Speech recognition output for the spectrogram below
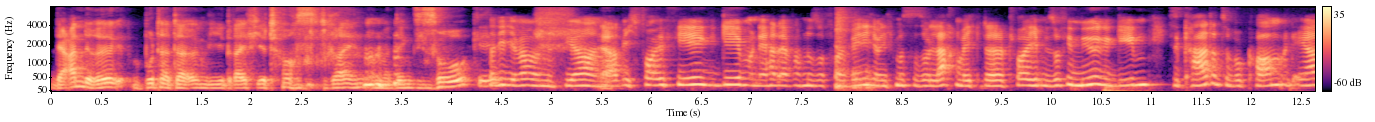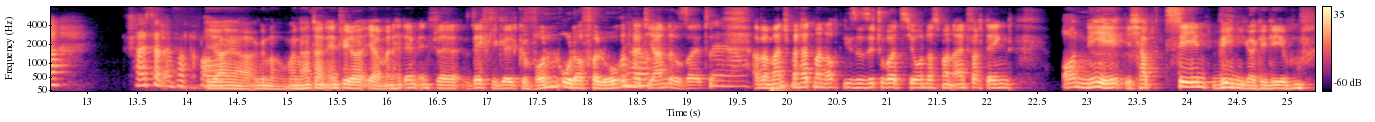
der andere buttert da irgendwie 3.000, 4.000 rein und man denkt sich so, Das hatte okay. ich immer mal mit Björn. Da Ja. habe ich voll viel gegeben und er hat einfach nur so voll wenig und ich musste so lachen, weil ich gedacht habe, toll, ich habe mir so viel Mühe gegeben, diese Karte zu bekommen und er scheißt halt einfach drauf. Ja, ja, genau. Man hat dann entweder, ja, man hätte entweder sehr viel Geld gewonnen oder verloren, halt Ja. die andere Seite. Ja. Aber manchmal hat man auch diese Situation, dass man einfach denkt, oh nee, ich habe 10 weniger gegeben.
